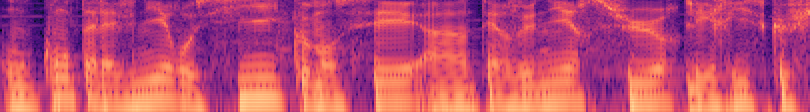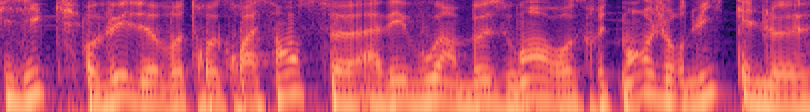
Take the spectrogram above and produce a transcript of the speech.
on compte à l'avenir aussi commencer à intervenir sur les risques physiques. Au vu de votre croissance, euh, avez-vous un besoin en recrutement aujourd'hui? Quel euh,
